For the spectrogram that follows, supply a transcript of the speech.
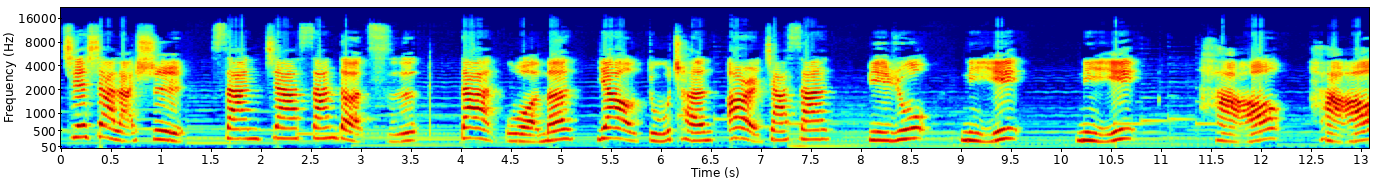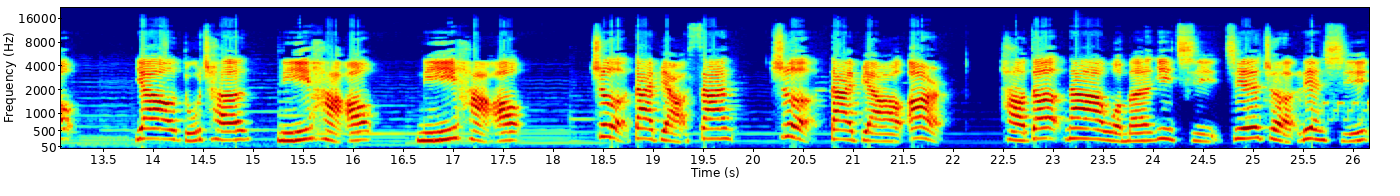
接下来是三加三的词，但我们要读成二加三。比如你，你，好，好，要读成你好，你好。这代表三，这代表二。好的，那我们一起接着练习。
